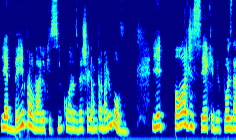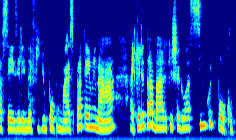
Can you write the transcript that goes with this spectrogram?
E é bem provável que cinco horas vai chegar um trabalho novo. E aí pode ser que depois das seis ele ainda fique um pouco mais para terminar aquele trabalho que chegou às cinco e pouco.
